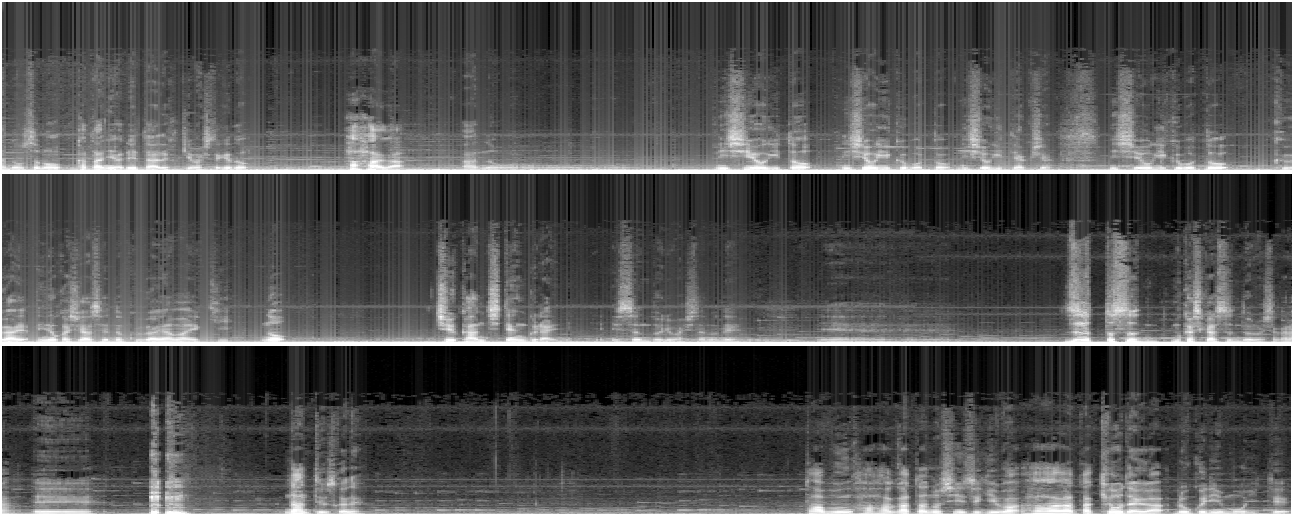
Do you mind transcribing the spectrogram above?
あのその方にはレターで書きましたけど母があの西荻と西荻窪と西荻って役者西荻窪と久我井の頭線の久我山駅の中間地点ぐらいに住んでおりましたので、えー、ずっと住ん昔から住んでおりましたから、えー、なんていうんですかね。多分母方の親戚は母方兄弟が6人もいて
